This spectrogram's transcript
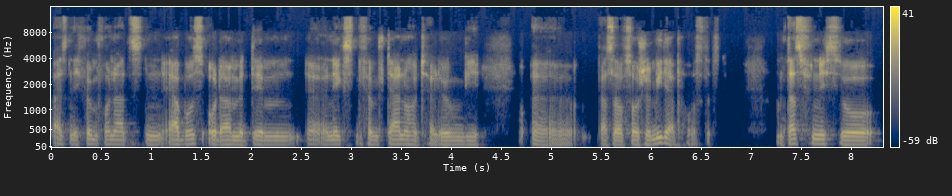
weiß nicht, 500. Airbus oder mit dem äh, nächsten Fünf-Sterne-Hotel irgendwie äh, was auf Social Media postest. Und das finde ich so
